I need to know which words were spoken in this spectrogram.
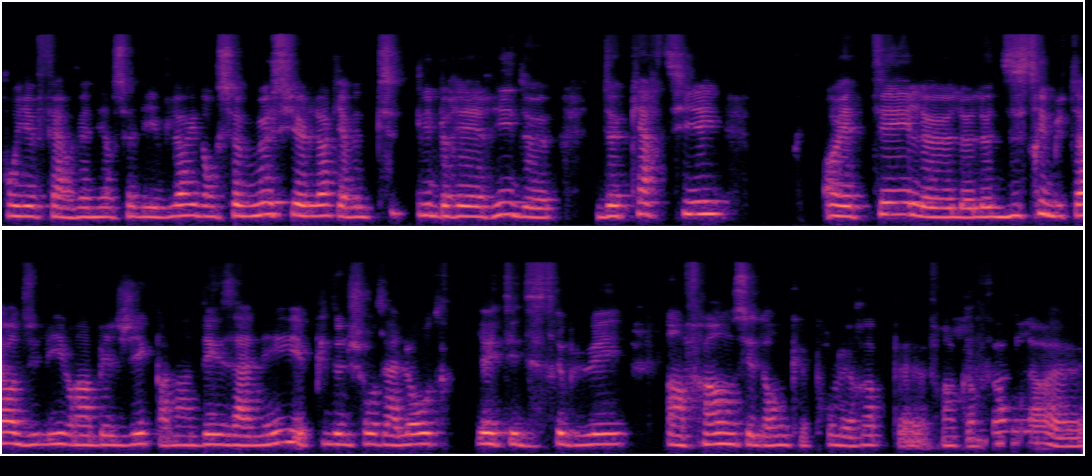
pourriez faire venir ce livre-là? Et donc, ce monsieur-là, qui avait une petite librairie de, de quartier, a été le, distributeur du livre en Belgique pendant des années. Et puis, d'une chose à l'autre, il a été distribué en France et donc pour l'Europe euh, francophone. Euh,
